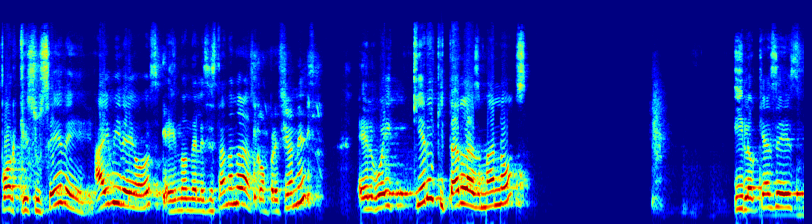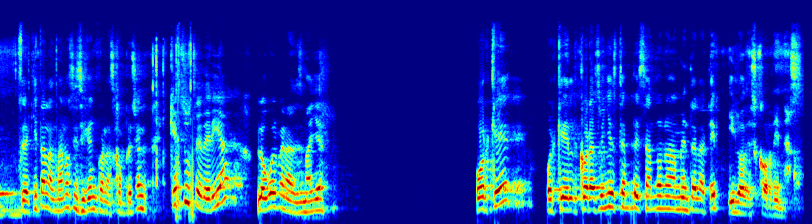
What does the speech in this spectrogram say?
Porque sucede. Hay videos en donde les están dando las compresiones. El güey quiere quitar las manos. Y lo que hace es, se le quitan las manos y siguen con las compresiones. ¿Qué sucedería? Lo vuelven a desmayar. ¿Por qué? Porque el corazón ya está empezando nuevamente a latir y lo descoordinas.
